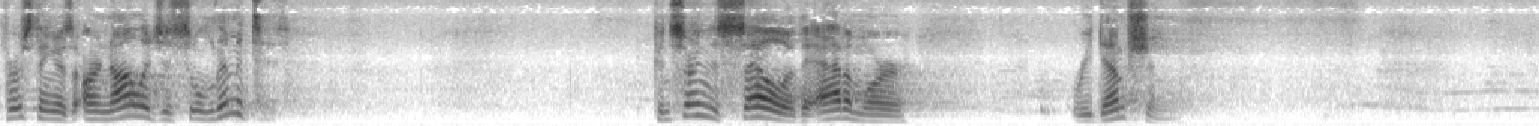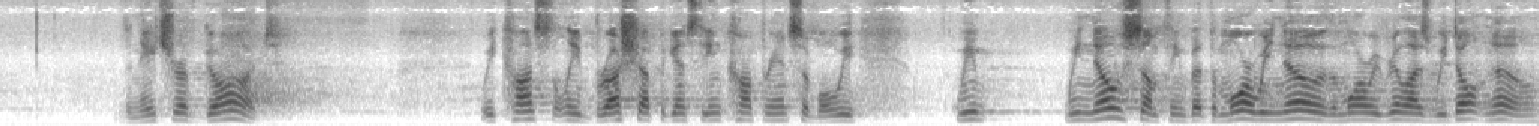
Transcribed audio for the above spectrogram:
First thing is, our knowledge is so limited. Concerning the cell or the atom or redemption, the nature of God, we constantly brush up against the incomprehensible. We, we, we know something, but the more we know, the more we realize we don't know.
